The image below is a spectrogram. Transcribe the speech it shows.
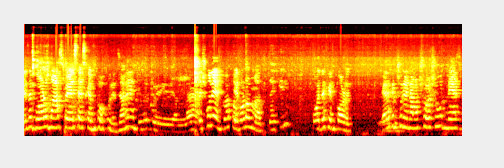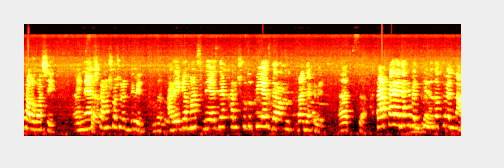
এই যে বড় মাছ পেয়েছে আজকে আমি পুকুরে জানেন? শুনেন কত বড় মাছ দেখি। ও দেখেন করো দেখেন শুনেন আমার শ্বশুর নেচ ভালোবাসে। এই নেচটা আমার শ্বশুরের দিবেন। আর এগুলা মাছ দিয়ে যে খালি শুধু পেঁয়াজ দিয়ে রান্না খাবেন। আচ্ছা। টাটকা রান্না খাবেন ফ্রিজে রাখবেন না।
